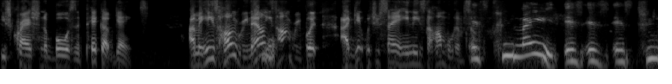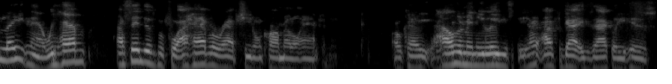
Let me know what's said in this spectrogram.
he's crashing the boards in pickup games. I mean, he's hungry. Now he's hungry, but I get what you're saying. He needs to humble himself. It's too late. It's it's it's too late now. We have I said this before. I have a rap sheet on Carmelo Anthony. Okay. However many leagues I forgot exactly his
